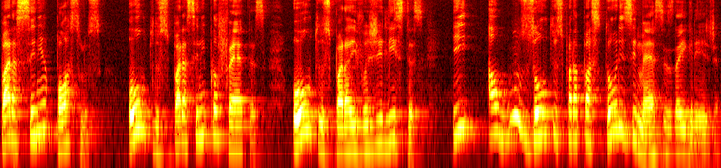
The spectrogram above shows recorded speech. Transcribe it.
para serem apóstolos, outros para serem profetas, outros para evangelistas e alguns outros para pastores e mestres da igreja.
